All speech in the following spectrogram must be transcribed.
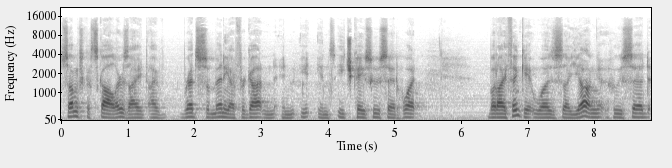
some scholars, I, have read so many I've forgotten in, in each case who said what, but I think it was uh, Young who said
